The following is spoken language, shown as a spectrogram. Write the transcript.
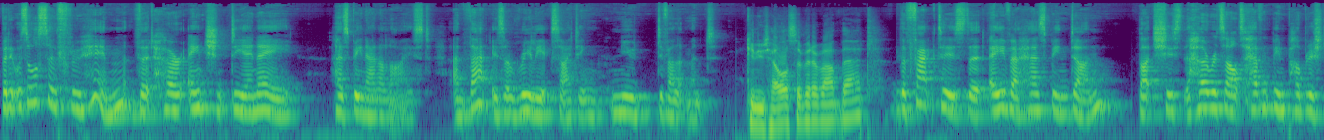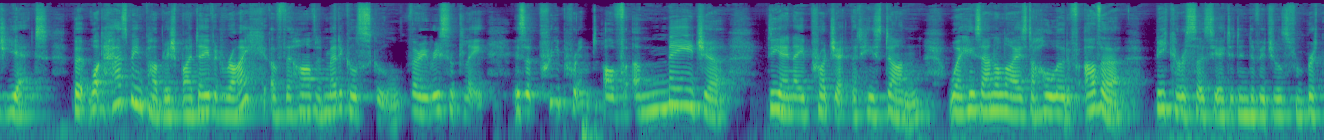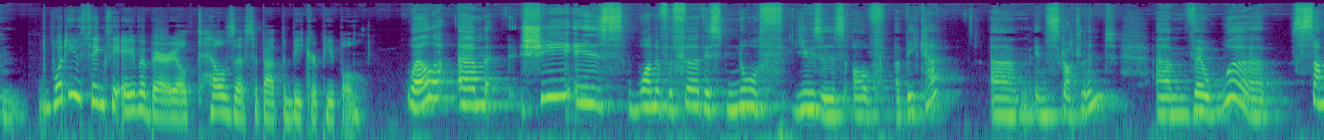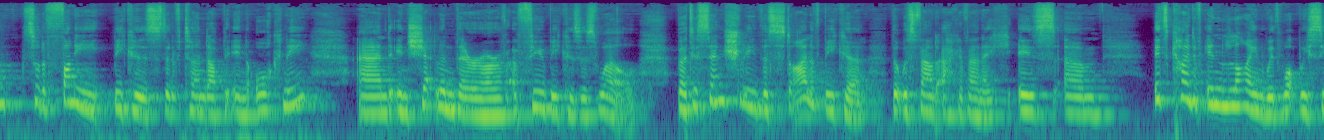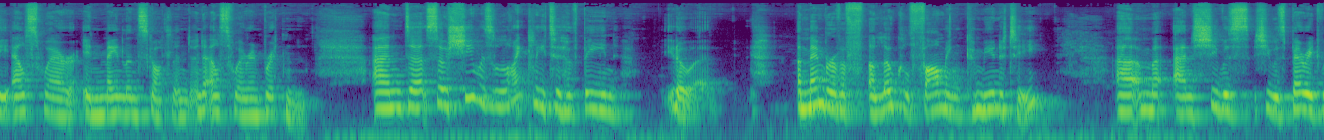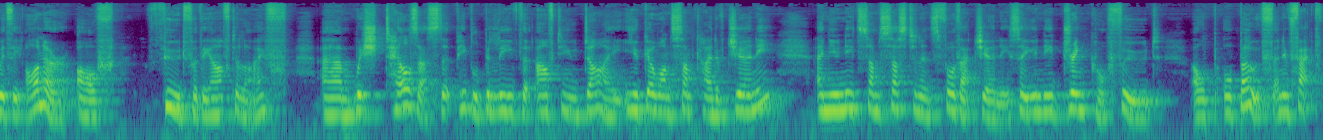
But it was also through him that her ancient DNA has been analysed, and that is a really exciting new development. Can you tell us a bit about that? The fact is that Ava has been done, but her results haven't been published yet. But what has been published by David Reich of the Harvard Medical School very recently is a preprint of a major DNA project that he's done, where he's analysed a whole load of other Beaker associated individuals from Britain. What do you think the Ava burial tells us about the Beaker people? Well, um, she is one of the furthest north users of a beaker um, in Scotland. Um, there were some sort of funny beakers that have turned up in Orkney. And in Shetland, there are a few beakers as well. But essentially, the style of beaker that was found at Achavanich is um, it's kind of in line with what we see elsewhere in mainland Scotland and elsewhere in Britain. And uh, so she was likely to have been, you know, a member of a, a local farming community um, and she was she was buried with the honor of food for the afterlife. Um, which tells us that people believe that after you die, you go on some kind of journey and you need some sustenance for that journey. So you need drink or food or, or both. And in fact,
